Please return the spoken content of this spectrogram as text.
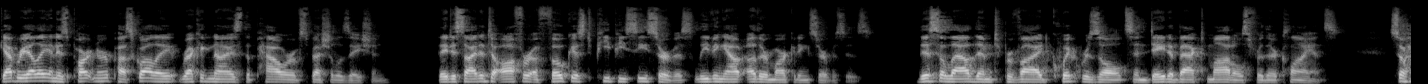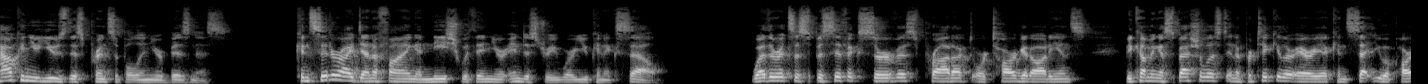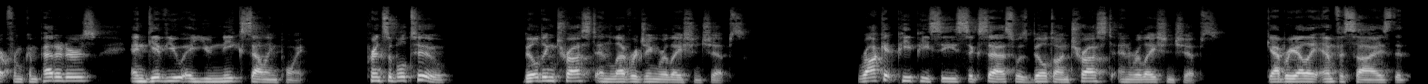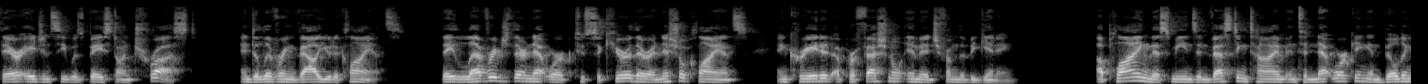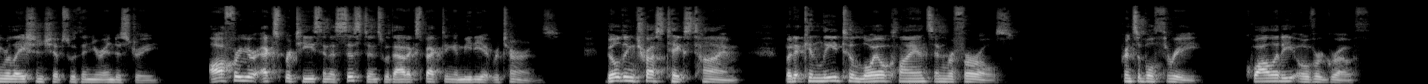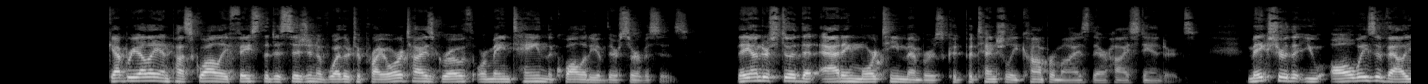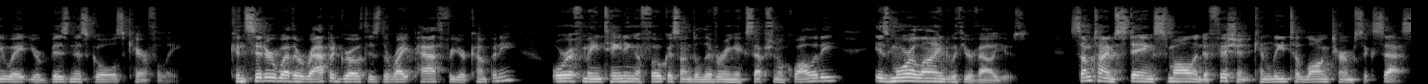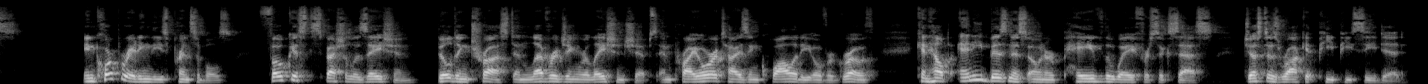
Gabriele and his partner, Pasquale, recognized the power of specialization. They decided to offer a focused PPC service, leaving out other marketing services. This allowed them to provide quick results and data-backed models for their clients. So how can you use this principle in your business? Consider identifying a niche within your industry where you can excel. Whether it's a specific service, product, or target audience, becoming a specialist in a particular area can set you apart from competitors and give you a unique selling point. Principle 2. Building trust and leveraging relationships. Rocket PPC's success was built on trust and relationships. Gabriele emphasized that their agency was based on trust and delivering value to clients. They leveraged their network to secure their initial clients and created a professional image from the beginning. Applying this means investing time into networking and building relationships within your industry. Offer your expertise and assistance without expecting immediate returns. Building trust takes time, but it can lead to loyal clients and referrals. Principle 3. Quality over growth. Gabriele and Pasquale faced the decision of whether to prioritize growth or maintain the quality of their services. They understood that adding more team members could potentially compromise their high standards. Make sure that you always evaluate your business goals carefully. Consider whether rapid growth is the right path for your company or if maintaining a focus on delivering exceptional quality is more aligned with your values. Sometimes staying small and efficient can lead to long-term success. Incorporating these principles, focused specialization, building trust and leveraging relationships, and prioritizing quality over growth can help any business owner pave the way for success, just as Rocket PPC did.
